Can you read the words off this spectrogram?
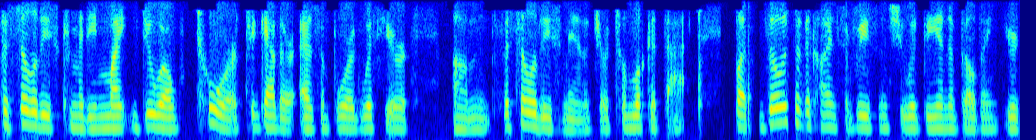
facilities committee might do a tour together as a board with your um, facilities manager to look at that. But those are the kinds of reasons you would be in a building. You're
